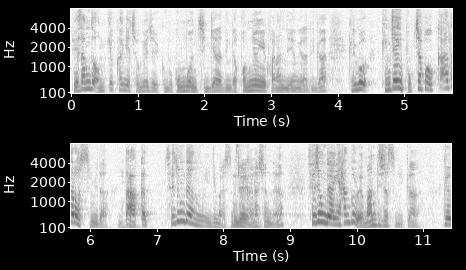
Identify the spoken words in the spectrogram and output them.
대상도 엄격하게 정해져 있고 뭐 공무원 징계라든가 법령에 관한 내용이라든가 그리고 굉장히 복잡하고 까다롭습니다. 딱 아까 세종대왕 얘기 말씀 잠깐 네. 하셨나요? 세종대왕이 한글 왜 만드셨습니까? 그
